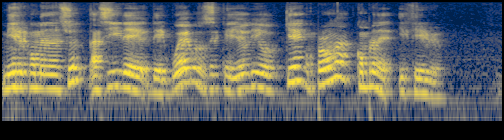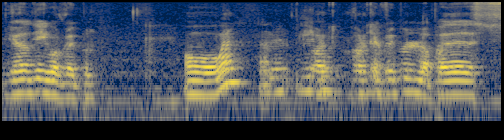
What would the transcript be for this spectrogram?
mi recomendación así de, de huevos, o sea que yo digo, ¿quieren comprar una? Compren Ethereum. Yo digo Ripple. O bueno, también. Porque, porque el Ripple lo puedes,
